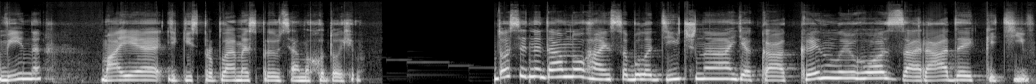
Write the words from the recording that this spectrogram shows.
він має якісь проблеми з продавцями ходогів. Досить недавно у Гайнса була дівчина, яка кинула його заради китів.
